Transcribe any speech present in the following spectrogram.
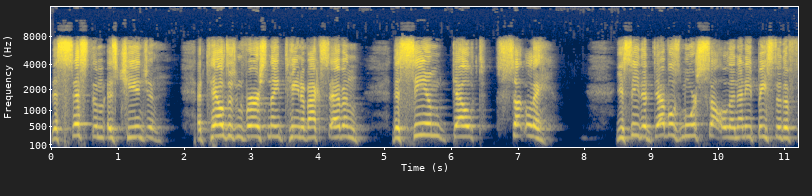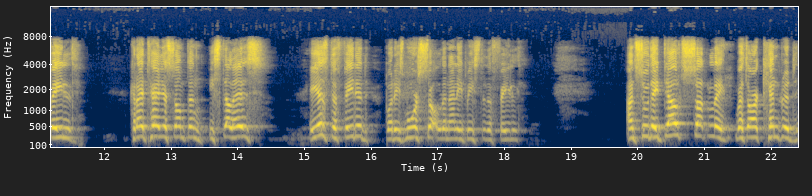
The system is changing. It tells us in verse 19 of Acts 7 the same dealt subtly. You see, the devil's more subtle than any beast of the field. Can I tell you something? He still is. He is defeated, but he's more subtle than any beast of the field. And so they dealt subtly with our kindred.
